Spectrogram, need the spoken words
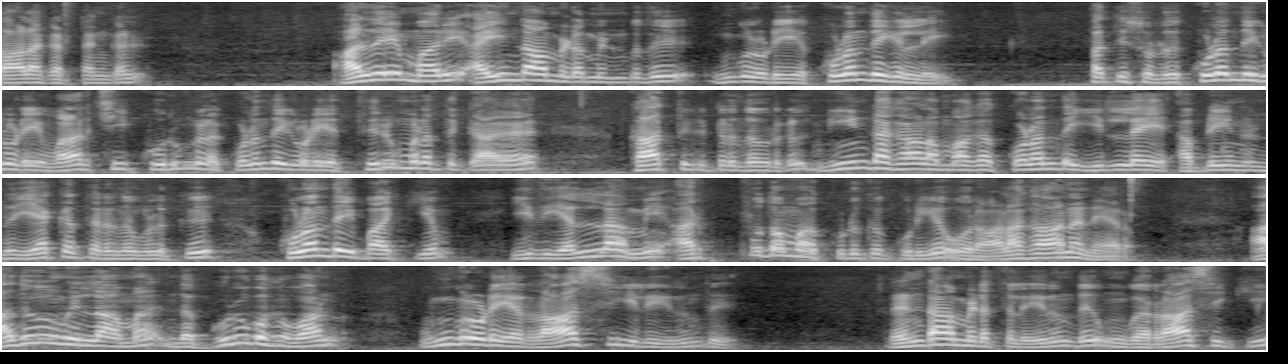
காலகட்டங்கள். அதே மாதிரி ஐந்தாம் இடம் என்பது உங்களுடைய குழந்தைகளை பற்றி சொல்கிறது குழந்தைகளுடைய வளர்ச்சி குறுங்களை குழந்தைகளுடைய திருமணத்துக்காக காத்துக்கிட்டு இருந்தவர்கள் நீண்ட காலமாக குழந்தை இல்லை அப்படின்னு ஏக்கத்தில் இருந்தவங்களுக்கு குழந்தை பாக்கியம் இது எல்லாமே அற்புதமாக கொடுக்கக்கூடிய ஒரு அழகான நேரம். அதுவும் இல்லாமல் இந்த குரு பகவான் உங்களுடைய ராசியில் இருந்து ரெண்டாம் இடத்துல இருந்து உங்கள் ராசிக்கு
